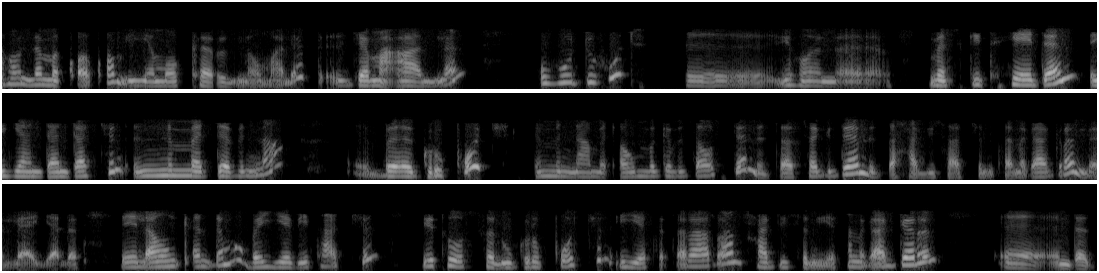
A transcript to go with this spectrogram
አሁን ለመቋቋም እየሞከርን ነው። ማለት ጀማዓ አለን። እሁድ እሁድ የሆነ መስጊድ ሄደን እያንዳንዳችን እንመደብና በግሩፖች የምናመጣውን ምግብ እዛ ወስደን እዛ ሰግደን እዛ ሀዲሳችን ተነጋግረን እንለያያለን። ሌላውን ቀን ደግሞ በየቤታችን የተወሰኑ ግሩፖችን እየተጠራራን ሀዲስን እየተነጋገርን እንደዛ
